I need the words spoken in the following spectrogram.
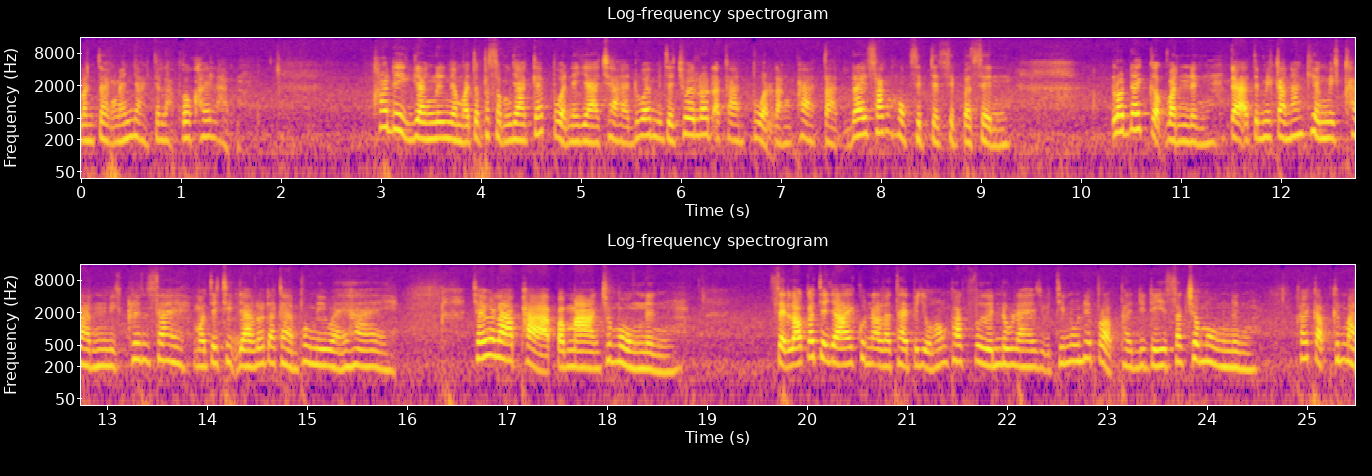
หลังจากนั้นอยากจะหลับก็ค่อยหลับ ข้อดีอีกอย่างหนึ่งเนี่ยหมอจะผสมยาแก้ปวดในยาชาด้วยมันจะช่วยลดอาการปวดหลังผ่าตัดได้สัก 60-70%ลดได้เกือบวันหนึ่ง แต่อาจจะมีการข้งเคียงมีคันมีคลื่นไส้หมอจะฉีดยาลดอาการพวกนี้ไว้ให้ ใช้เวลาผ่าประมาณชั่วโมงหนึ่งเสร็จแล้วก็จะย้ายคุณอรไทยไปอยู่ห้องพักฟื้นดูแลอยู่ที่นู่นให้ปลอดภัยดีๆ สักชั่วโมงหนึ่งค่อยกลับขึ้นมา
